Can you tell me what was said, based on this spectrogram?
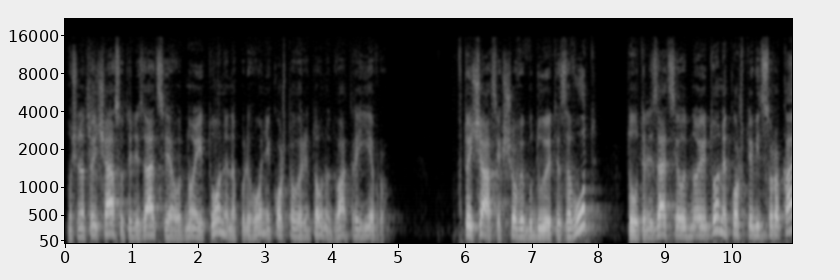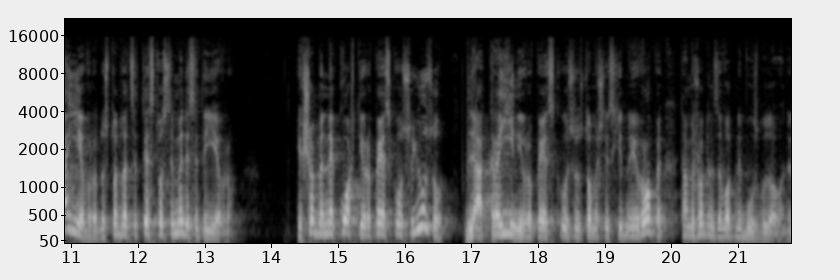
Тому що на той час утилізація одної тони на полігоні коштувала орієнтовно 2-3 євро. В той час, якщо ви будуєте завод, то утилізація одної тони коштує від 40 євро до 120-170 євро. Якщо б не кошт Європейського Союзу для країн Європейського Союзу, в тому числі Східної Європи, там жоден завод не був збудований.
